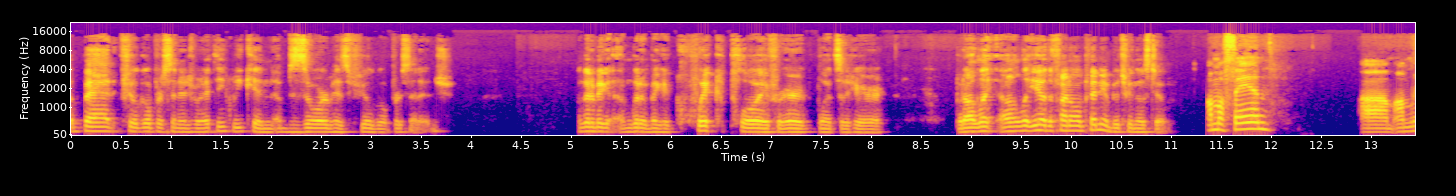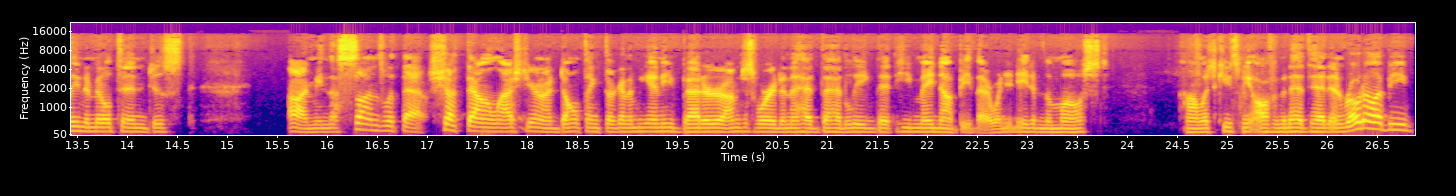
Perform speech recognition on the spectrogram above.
a bad field goal percentage, but I think we can absorb his field goal percentage. I'm gonna make I'm gonna make a quick ploy for Eric Bledsoe here, but I'll let I'll let you have the final opinion between those two. I'm a fan. Um, I'm leaning Middleton. Just, I mean, the Suns with that shutdown last year, and I don't think they're going to be any better. I'm just worried in a head-to-head league that he may not be there when you need him the most, um, which keeps me off him in a head-to-head. And Roto, I'd be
